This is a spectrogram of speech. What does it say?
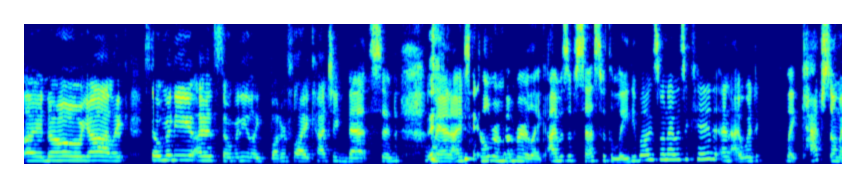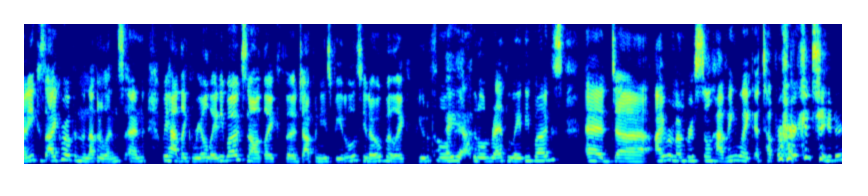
I know, yeah. Like so many i had so many like butterfly catching nets and man i still remember like i was obsessed with ladybugs when i was a kid and i would like catch so many because I grew up in the Netherlands and we had like real ladybugs, not like the Japanese beetles, you know, but like beautiful okay, yeah. little red ladybugs. And uh, I remember still having like a Tupperware container,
